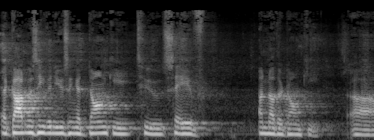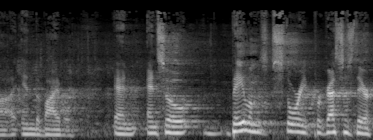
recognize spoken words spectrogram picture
that God was even using a donkey to save another donkey uh, in the Bible. And, and so Balaam's story progresses there.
